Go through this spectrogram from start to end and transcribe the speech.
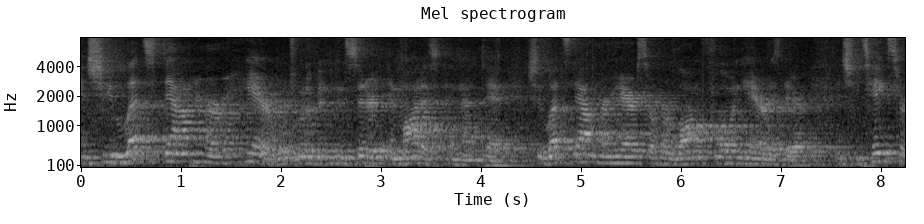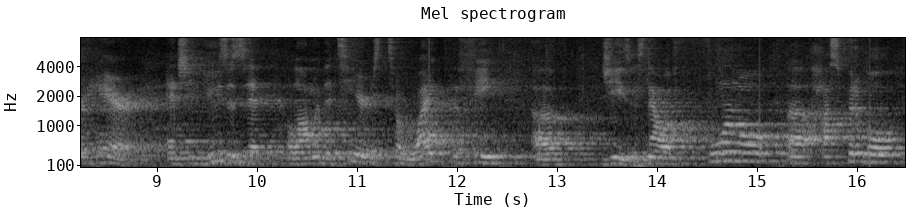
and she lets down her hair, which would have been considered immodest in that day. She lets down her hair so her long flowing hair is there. And she takes her hair and she uses it along with the tears to wipe the feet of Jesus. Now, a formal, uh, hospitable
